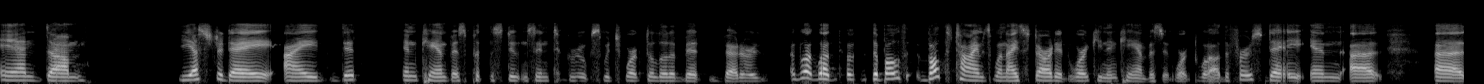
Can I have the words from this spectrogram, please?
and um, yesterday I did in Canvas put the students into groups which worked a little bit better well, well, uh, the both both times when I started working in Canvas, it worked well. The first day in uh, uh,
